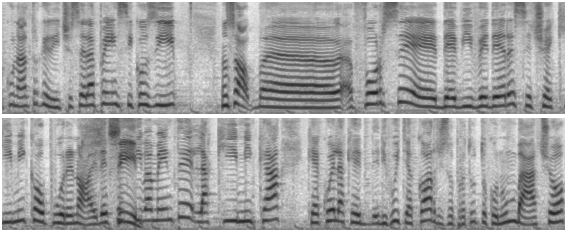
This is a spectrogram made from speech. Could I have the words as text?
qualcun altro che dice: Se la pensi così, non so, eh, forse devi vedere se c'è chimica oppure no. Ed Sì. effettivamente la chimica, che è quella che- di cui ti accorgi, soprattutto con un bacio,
